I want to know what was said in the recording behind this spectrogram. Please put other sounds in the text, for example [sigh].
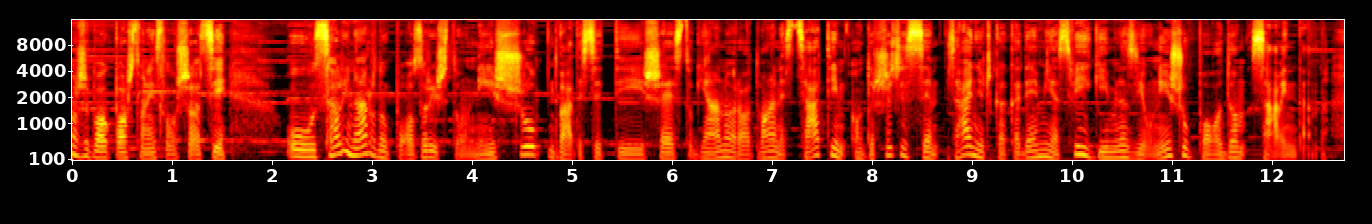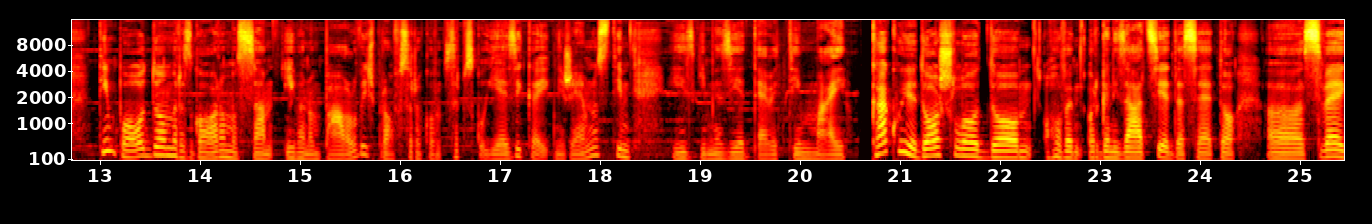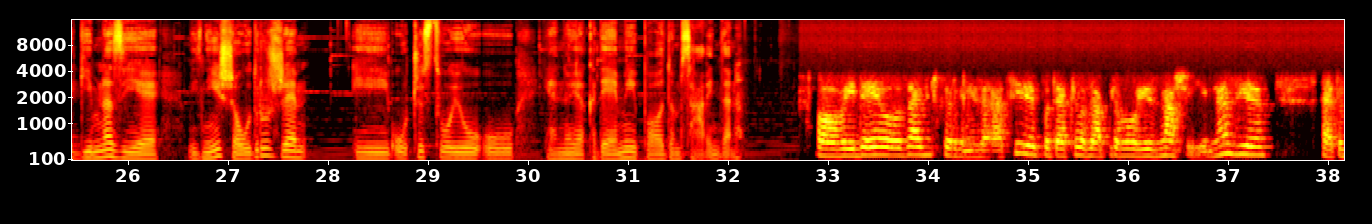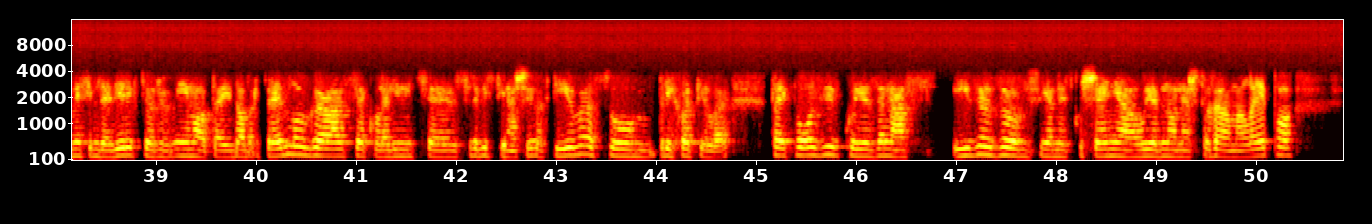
pomože Bog, poštovani slušalci. U sali Narodnog pozorišta u Nišu 26. januara od 12 sati održat će se Zajednička akademija svih gimnazija u Nišu povodom Savindana. Tim povodom razgovaramo sa Ivanom Pavlović, profesorkom srpskog jezika i književnosti iz gimnazije 9. maj. Kako je došlo do ove organizacije da se eto sve gimnazije iz Niša udruže i učestvuju u jednoj akademiji povodom Savindana? Ova ideja o zajedničkoj organizaciji je potekla zapravo iz naše gimnazije. Eto, mislim da je direktor imao taj dobar predlog, a sve koleginice servisti naših aktiva su prihvatile taj poziv koji je za nas izazov, jedno iskušenja, ujedno nešto veoma lepo.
